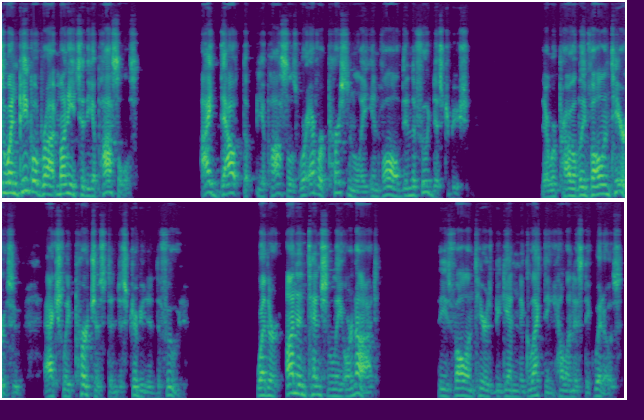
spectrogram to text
So when people brought money to the apostles, I doubt that the apostles were ever personally involved in the food distribution. There were probably volunteers who actually purchased and distributed the food. Whether unintentionally or not, these volunteers began neglecting Hellenistic widows,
